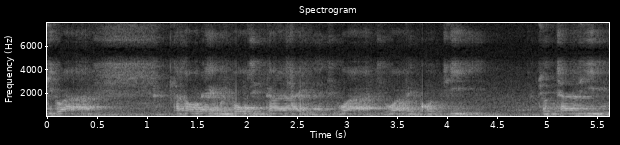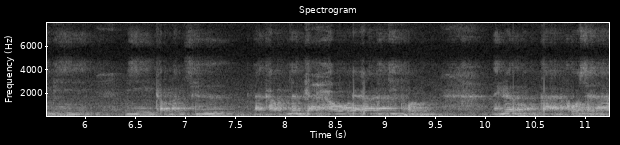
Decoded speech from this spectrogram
คิดว่า ถ้าเขาได้บริโภคสินค้าไทยเนี่ยถือว่าถือว่าเป็นคนที่ชนชั้นที่มีมีกำลังซื้อนะครับ เนื่องจากเขาได้รับอิทธิพลในเรื่องของการโฆษณา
